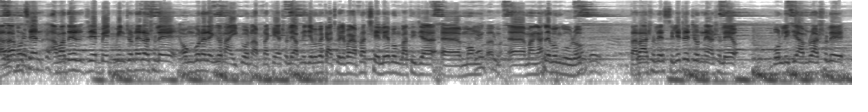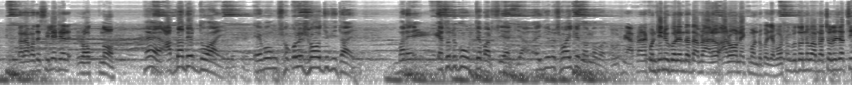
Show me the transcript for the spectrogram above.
দাদা হচ্ছেন আমাদের যে ব্যাডমিন্টনের আসলে অঙ্গনের একজন আইকন। আপনাকে আসলে আপনি যেভাবে কাজ করেন এবং আপনার ছেলে এবং বাতিজা মাঙ্গাল এবং গৌরব তারা আসলে সিলেটের জন্য আসলে বললি যে আমরা আসলে তারা আমাদের সিলেটের রত্ন। হ্যাঁ আপনাদের দোয়ায় এবং সকলের সহযোগিতায়। মানে এতটুকু উঠতে পারছি আর কি। এই জন্য সবাইকে ধন্যবাদ। অবশ্যই, আপনারা কন্টিনিউ করেন দাদা, আমরা আরও আরও অনেক মণ্ডপে যাব। অসংখ্য ধন্যবাদ, আমরা চলে যাচ্ছি।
